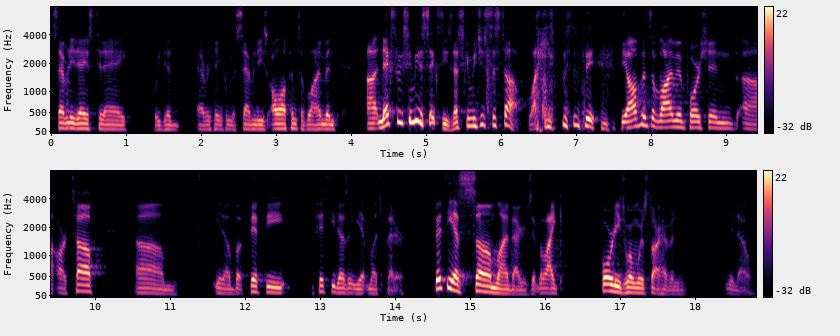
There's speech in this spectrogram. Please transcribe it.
70 days today. We did everything from the 70s, all offensive linemen. Uh, next week's gonna be the 60s. That's gonna be just the stuff. Like the, the offensive lineman portions uh, are tough, um, you know, but 50, 50 doesn't get much better. 50 has some linebackers, but like 40 is when we'll start having, you know,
